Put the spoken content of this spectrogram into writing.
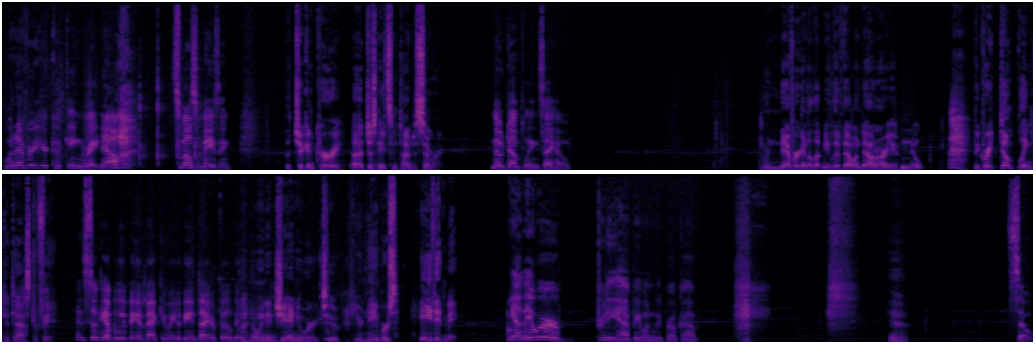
whatever you're cooking right now. it smells amazing. The chicken curry uh, just needs some time to simmer. No dumplings, I hope. You're never gonna let me live that one down, are you? Nope. The Great Dumpling Catastrophe. I still can't believe they evacuated the entire building. I know, and in January, too. Your neighbors hated me. Yeah, they were pretty happy when we broke up. Yeah. So,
